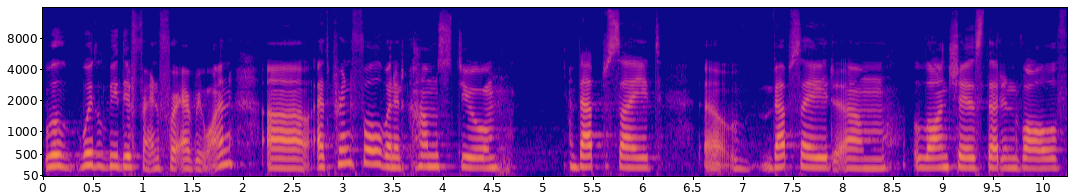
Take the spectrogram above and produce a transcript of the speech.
will, will be different for everyone. Uh, at Printful, when it comes to website, uh, website um, launches that involve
